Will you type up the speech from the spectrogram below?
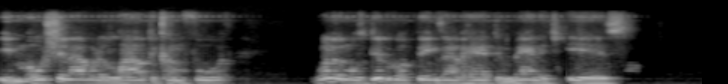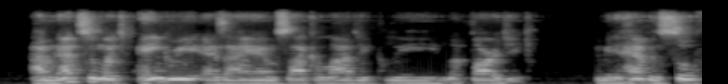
emotion I would allow to come forth. One of the most difficult things I've had to manage is I'm not so much angry as I am psychologically lethargic. I mean, it happens so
